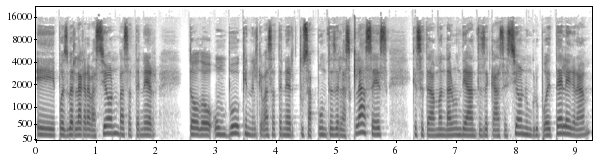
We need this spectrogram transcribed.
eh, pues ver la grabación. Vas a tener todo un book en el que vas a tener tus apuntes de las clases, que se te va a mandar un día antes de cada sesión, un grupo de Telegram.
